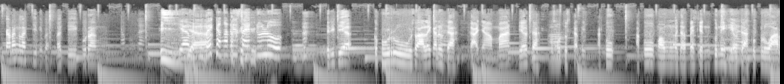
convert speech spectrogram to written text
sekarang lagi nih pak lagi kurang Tabungan. iya Ya, lebih baik jangan resign dulu. jadi dia keburu soalnya kan Iya. udah nggak nyaman dia udah Oh. memutuskan nih aku aku mau mengejar passionku nih ya Iya. udah aku keluar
